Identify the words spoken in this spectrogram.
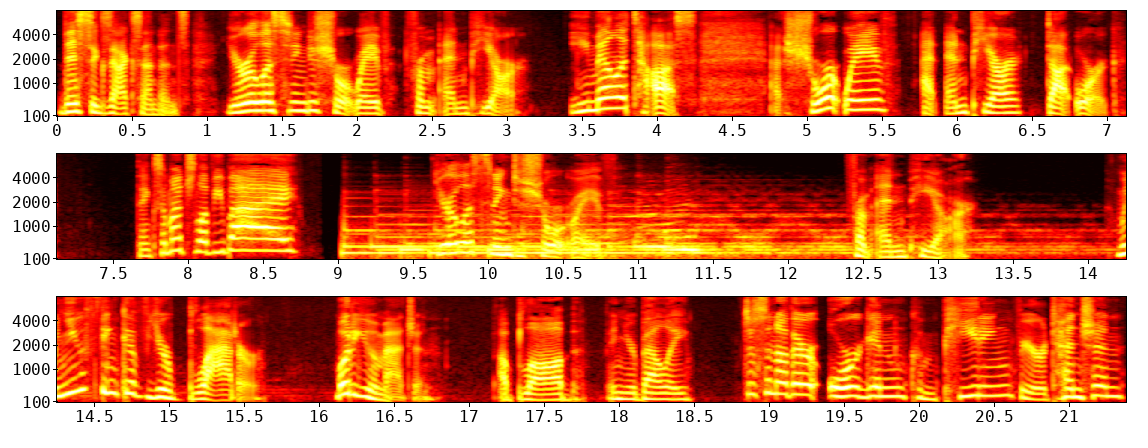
this exact sentence You're listening to Shortwave from NPR. Email it to us at shortwave at npr.org. Thanks so much. Love you. Bye. You're listening to Shortwave from NPR. When you think of your bladder, what do you imagine? A blob in your belly? Just another organ competing for your attention?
